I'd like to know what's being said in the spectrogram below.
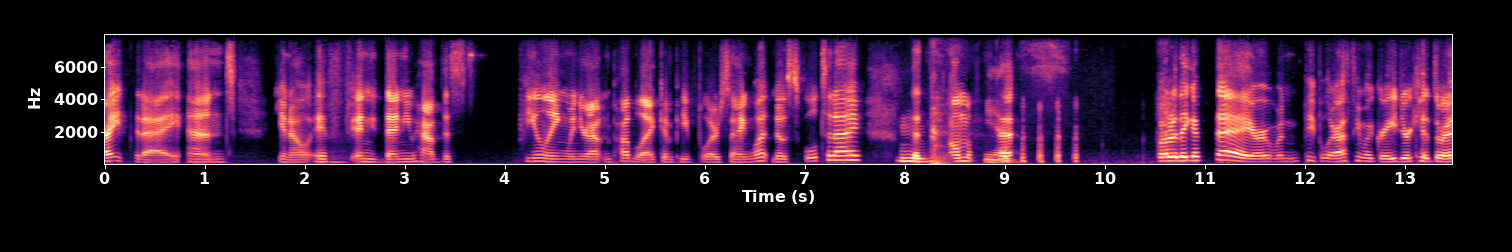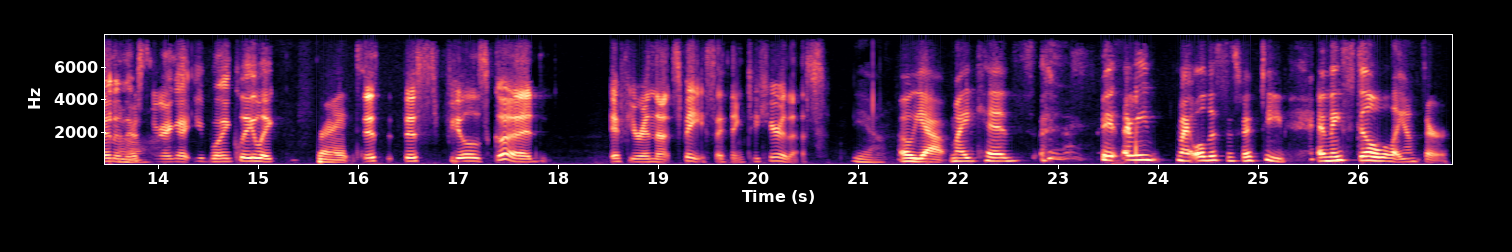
Right. write today?" And you know, if mm-hmm. and then you have this feeling when you're out in public and people are saying, "What? No school today?" That's almost Yes. what are they going to say? Or when people are asking what grade your kids are in and Oh. they're ah. staring at you blankly, like right. this, this feels good if you're in that space. I think to hear this. Yeah. Oh yeah, my kids. I mean, my oldest is 15, and they still will answer.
